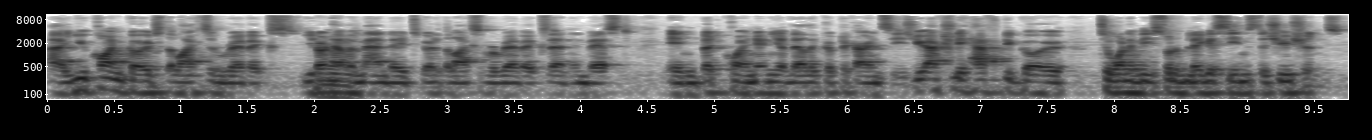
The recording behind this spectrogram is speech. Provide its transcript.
uh, you can't go to the likes of Revix. You don't have a mandate to go to the likes of a Revix and invest in Bitcoin, any of the other cryptocurrencies. You actually have to go to one of these sort of legacy institutions.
